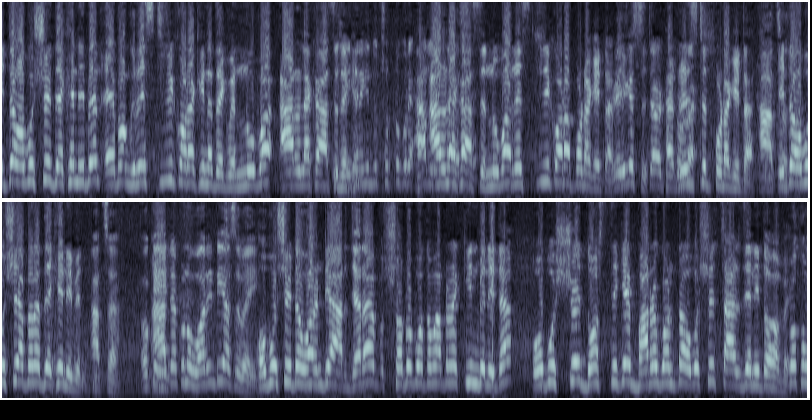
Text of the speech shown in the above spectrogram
এটা অবশ্যই দেখে নেবেন এবং রেজিস্ট্রি করা কিনা দেখবেন। নোভা আর লেখা আছে দেখেন। এখানে কিন্তু ছোট্ট করে আর লেখা আছে। নোভা রেজিস্ট্রি করা প্রোডাক্ট এটা ঠিক আছে? Registered হ্যাঁ। রেজিস্টার্ড প্রোডাক্ট এটা। আচ্ছা, এটা। অবশ্যই আপনারা দেখে নেবেন আচ্ছা ওকে এটা এটার কোনো ওয়ারেন্টি আছে ভাই অবশ্যই এটা ওয়ারেন্টি আর যারা সর্বপ্রথম আপনারা কিনবেন এটা অবশ্যই দশ থেকে বারো ঘণ্টা অবশ্যই চার্জ নিতে হবে। প্রথম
